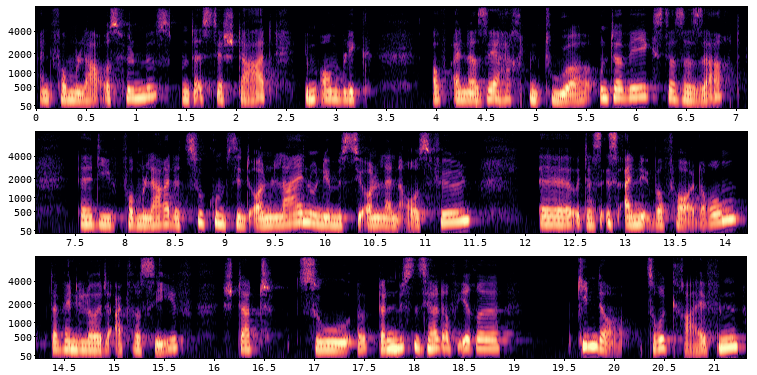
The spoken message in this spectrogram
ein Formular ausfüllen muss, und da ist der Staat im Augenblick auf einer sehr harten Tour unterwegs, dass er sagt, die Formulare der Zukunft sind online und ihr müsst sie online ausfüllen. Äh, das ist eine Überforderung. Da werden die Leute aggressiv. Statt zu, äh, dann müssen sie halt auf ihre Kinder zurückgreifen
